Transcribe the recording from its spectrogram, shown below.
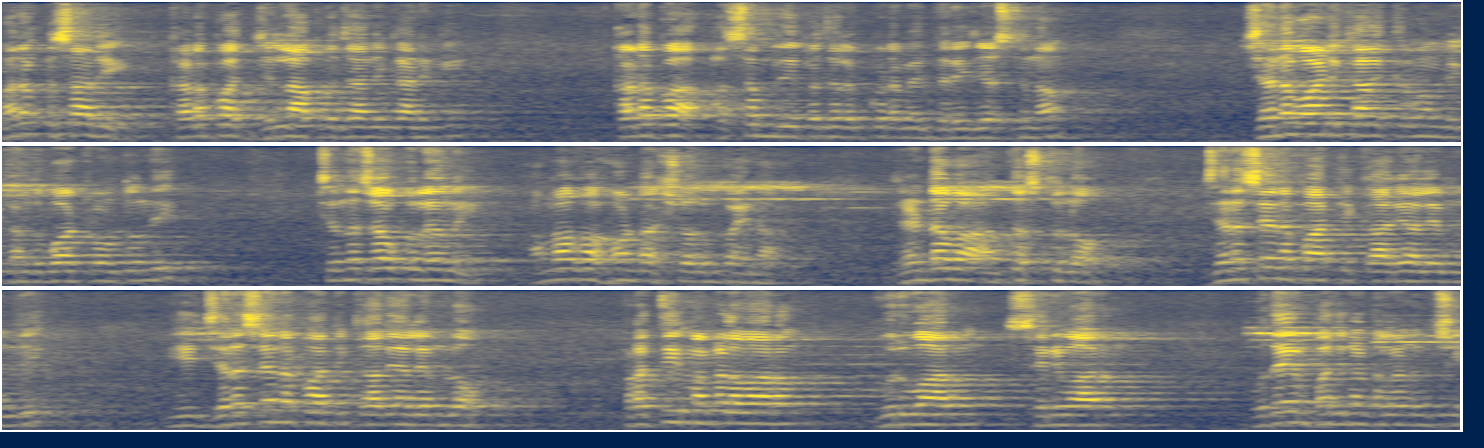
మరొకసారి కడప జిల్లా ప్రజానికానికి కడప అసెంబ్లీ ప్రజలకు కూడా మేము తెలియజేస్తున్నాం. జనవాణి కార్యక్రమం మీకు అందుబాటులో ఉంటుంది. చిన్న చౌకలోని అమోఘ హోండా షోరూమ్ పైన రెండవ అంతస్తులో జనసేన పార్టీ కార్యాలయం ఉంది. ఈ జనసేన పార్టీ కార్యాలయంలో ప్రతి మంగళవారం గురువారం శనివారం ఉదయం పది గంటల నుంచి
